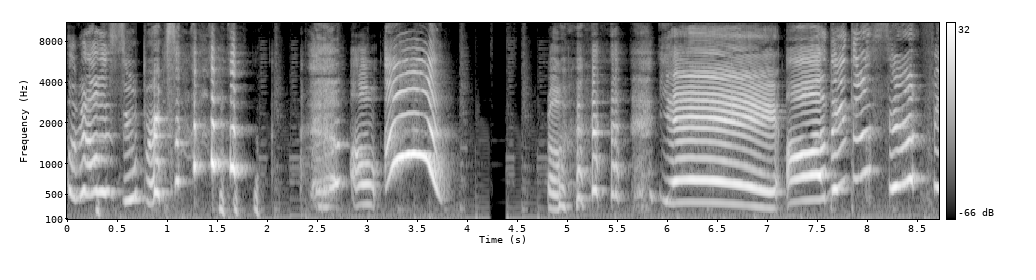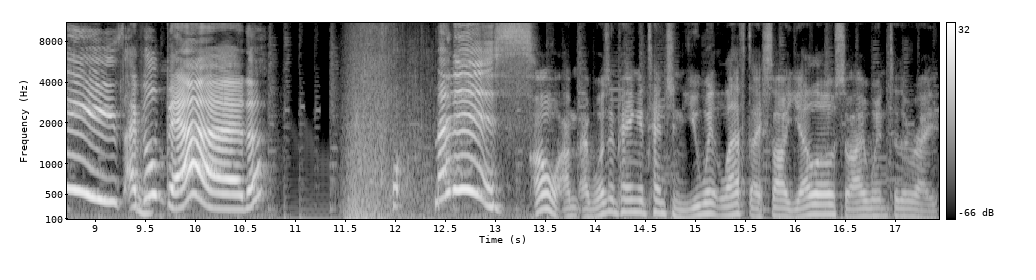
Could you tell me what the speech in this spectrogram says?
Look at all the supers. oh, ah! Oh, yay! Oh, they did a sad face. I feel bad. Wha- Menace. Oh, I'm, I wasn't paying attention. You went left. I saw yellow, so I went to the right.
